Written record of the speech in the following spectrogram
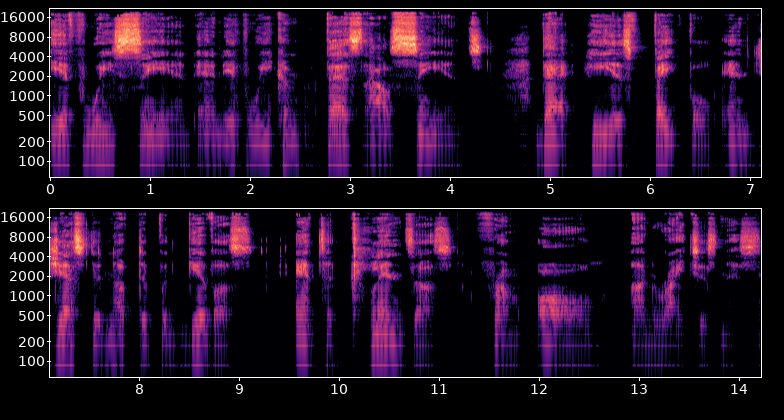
if we sin and if we confess our sins, that He is faithful and just enough to forgive us and to cleanse us from all unrighteousness.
